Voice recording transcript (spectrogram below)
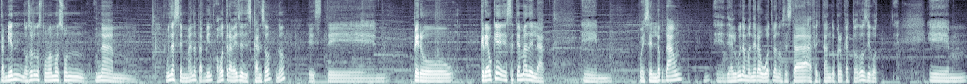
también nosotros nos tomamos una, una semana también otra vez de descanso, ¿no? Este, pero creo que este tema de la, em, pues el lockdown, eh, de alguna manera u otra nos está afectando, creo que a todos. Digo, em,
